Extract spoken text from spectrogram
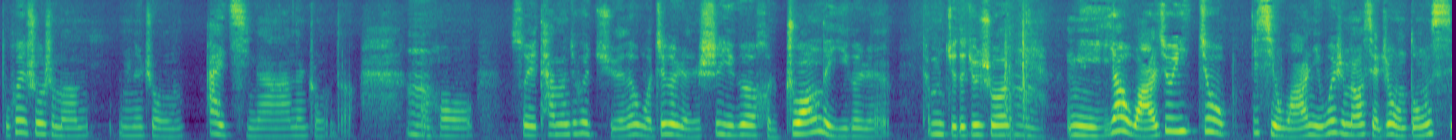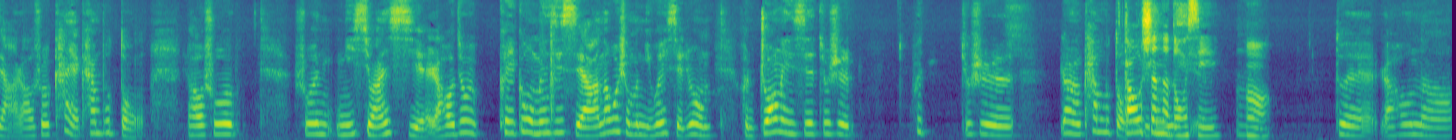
不会说什么那种爱情啊那种的，然后所以他们就会觉得我这个人是一个很装的一个人，他们觉得就是说，你要玩就一就一起玩，你为什么要写这种东西啊？然后说看也看不懂，然后说说你喜欢写，然后就可以跟我们一起写啊，那为什么你会写这种很装的一些就是会？就是让人看不懂高深的东西，嗯，对。然后呢，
